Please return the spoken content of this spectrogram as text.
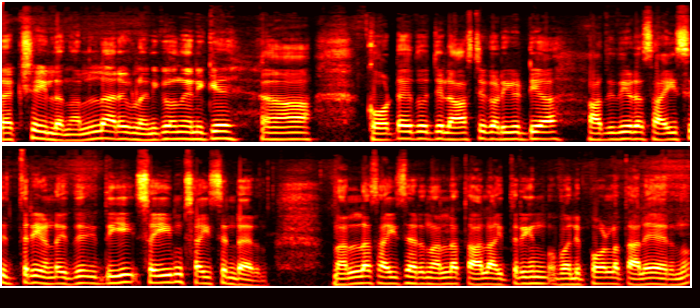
രക്ഷയില്ല. നല്ല അരകൾ എനിക്ക് തോന്നുന്നു എനിക്ക് കോട്ടയത്ത് വെച്ച് ലാസ്റ്റ് കടി കിട്ടിയ അതിഥിയുടെ സൈസ് ഇത്രയുണ്ട്. ഇത് ഇത് ഈ സെയിം സൈസ് ഉണ്ടായിരുന്നു. നല്ല സൈസായിരുന്നു നല്ല തല. ഇത്രയും വലിപ്പമുള്ള തലയായിരുന്നു.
